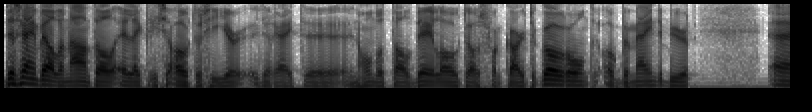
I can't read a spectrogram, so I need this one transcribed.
Er zijn wel een aantal elektrische auto's hier. Er rijdt een honderdtal deelauto's van Car2Go rond, ook bij mij in de buurt. Uh,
